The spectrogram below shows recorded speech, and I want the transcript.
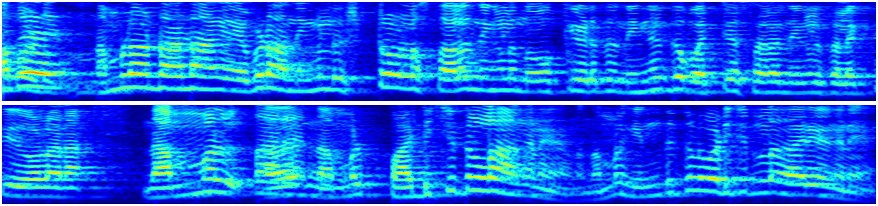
അതെ നമ്മൾ കണ്ടാണ് എവിടാ? നിങ്ങൾ ഇഷ്ടമുള്ള സ്ഥലം നിങ്ങൾ നോക്കിയെടുത്ത് നിങ്ങൾക്ക് പറ്റിയ സ്ഥലം നിങ്ങൾ സെലക്ട് ചെയ്തോളാനാ. നമ്മൾ അതായത് നമ്മൾ പഠിച്ചിട്ടുള്ള അങ്ങനെയാണ്. നമ്മൾ ഹിന്ദുക്കൾ പഠിച്ചിട്ടുള്ള കാര്യം അങ്ങനെയാണ്.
